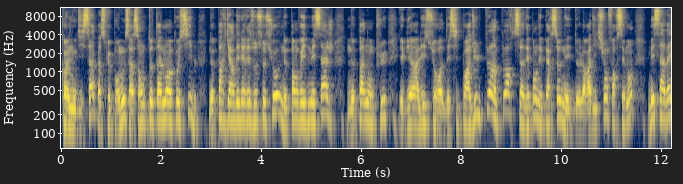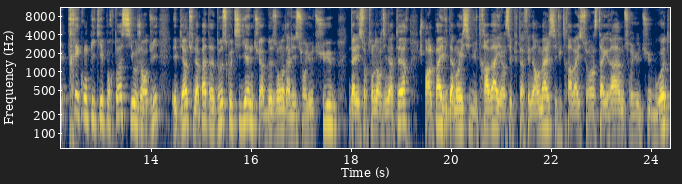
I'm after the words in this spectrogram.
quand elles nous disent ça, parce que pour nous, ça semble totalement impossible. Ne pas regarder les réseaux sociaux, ne pas envoyer de messages, ne pas non plus eh bien, aller sur des sites pour adultes, peu importe, ça dépend des personnes et de leur addiction forcément, mais ça va être très compliqué pour toi si aujourd'hui eh bien, tu n'as pas ta dose quotidienne. Tu as besoin d'aller sur YouTube, d'aller sur ton ordinateur. Je parle pas évidemment ici du travail, hein. c'est tout à fait normal si tu travailles sur Instagram, sur YouTube ou autre,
